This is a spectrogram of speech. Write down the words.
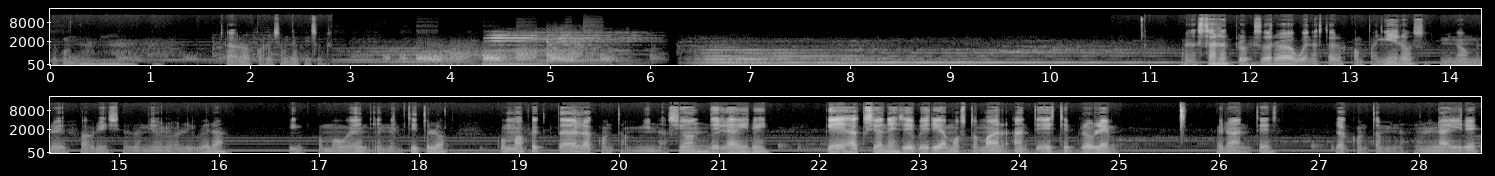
secundaria. Claro, corazón de Jesús. Buenas tardes profesora, buenas tardes compañeros, mi nombre es Fabricio Daniel Olivera y como ven en el título, ¿cómo afecta la contaminación del aire? ¿Qué acciones deberíamos tomar ante este problema? Pero antes, la contaminación del aire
